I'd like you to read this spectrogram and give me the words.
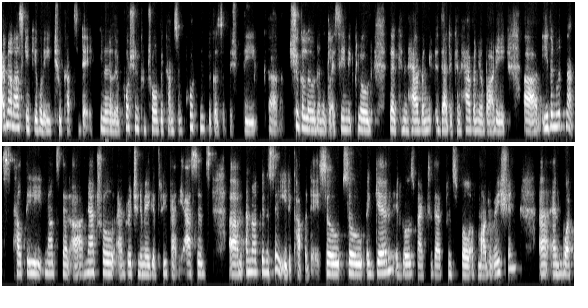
I'm not asking people to eat two cups a day. You know, their portion control becomes important because of the, the uh, sugar load and the glycemic load that can have on, that it can have on your body. Uh, even with nuts, healthy nuts that are natural and rich in omega-3 fatty acids. Um, I'm not going to say eat a cup a day. So, so again, it goes back to that principle of moderation uh, and what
